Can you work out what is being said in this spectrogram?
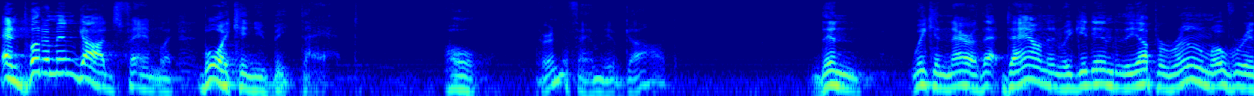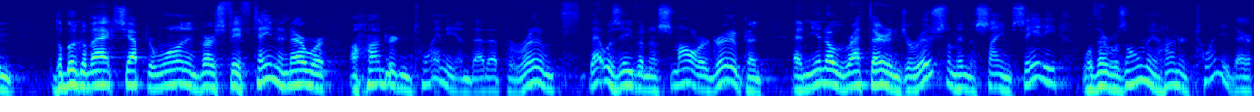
and put them in God's family. Boy, can you beat that. Oh, they're in the family of God. Then we can narrow that down and we get into the upper room over in the book of Acts, chapter 1, and verse 15, and there were 120 in that upper room. That was even a smaller group. And, and you know, right there in Jerusalem, in the same city, well, there was only 120 there.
